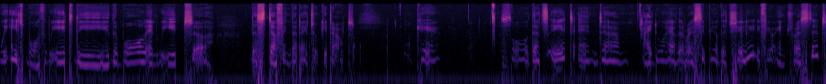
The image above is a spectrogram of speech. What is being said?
we eat both. We eat the the ball and we eat uh, the stuffing that I took it out okay? So that's it. And um, I do have the recipe of the chili. If you're interested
